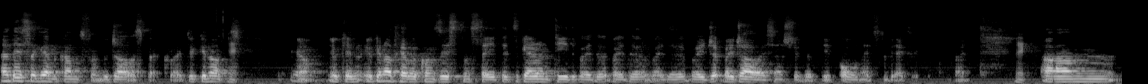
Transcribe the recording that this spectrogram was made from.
And this again comes from the Java spec, right? You cannot, you know, you can you cannot have a consistent state. It's guaranteed by the by the by the by, by Java essentially that it all needs to be executed, right? Um,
